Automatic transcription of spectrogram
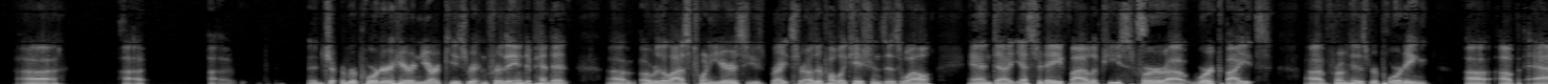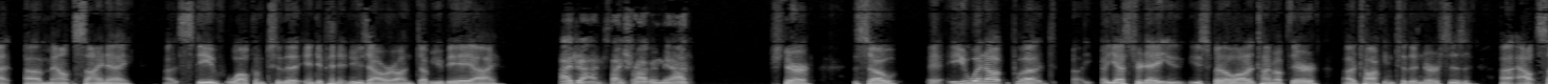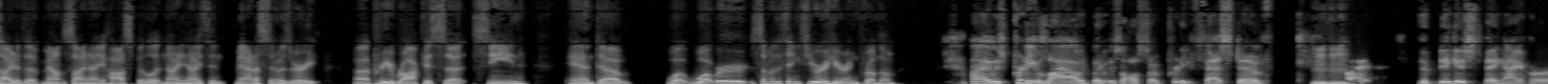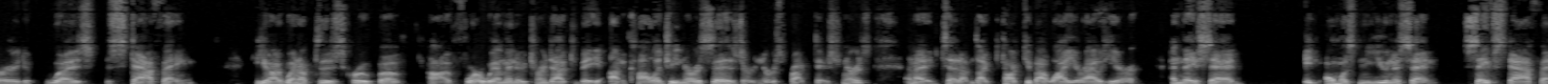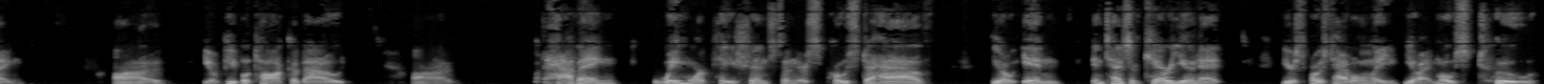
reporter here in New York. He's written for the Indypendent over the last 20 years. He writes for other publications as well. And yesterday he filed a piece for Work Bites from his reporting up at Mount Sinai. Uh, Steve, welcome to the Indypendent News Hour on WBAI. Hi, John. Thanks for having me on. Sure. So uh, you went up uh, uh, yesterday. You, you spent a lot of time up there uh, talking to the nurses uh, outside of the Mount Sinai Hospital at 99th and Madison. It was a very pretty raucous scene. And what what were some of the things you were hearing from them? it was pretty loud, but it was also pretty festive. Mm-hmm. But the biggest thing I heard was staffing. You know, I went up to this group of uh, four women who turned out to be oncology nurses or nurse practitioners. And I said, I'd like to talk to you about why you're out here. And they said, in, almost in unison, safe staffing. Uh, you know, people talk about, uh, having way more patients than they're supposed to have. You know, in intensive care unit, you're supposed to have only, you know, at most two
